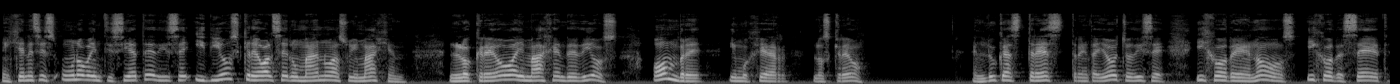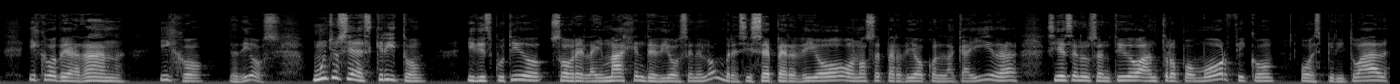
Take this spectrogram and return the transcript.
En Génesis 1.27 dice, y Dios creó al ser humano a su imagen, lo creó a imagen de Dios, hombre y mujer los creó. En Lucas 3:38 dice, Hijo de Enos, hijo de Set, hijo de Adán, hijo de Dios. Mucho se ha escrito y discutido sobre la imagen de Dios en el hombre, si se perdió o no se perdió con la caída, si es en un sentido antropomórfico o espiritual,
